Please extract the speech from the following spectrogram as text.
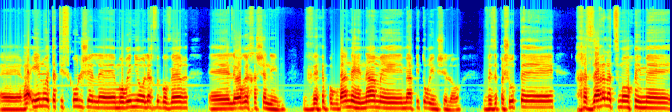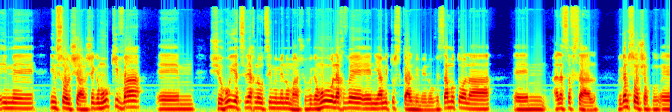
אה, את התסכול של מוריניו הולך וגובר לאורך השנים, ופוגבה נהנה מהפיטורים שלו, וזה פשוט חזר על עצמו עם, עם עם סולשאר, שגם הוא קיווה שהוא יצליח להוציא ממנו משהו, וגם הוא הלך ונהיה מתוסכל ממנו, ושם אותו על, ה, על הספסל, וגם סולשאר אה,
